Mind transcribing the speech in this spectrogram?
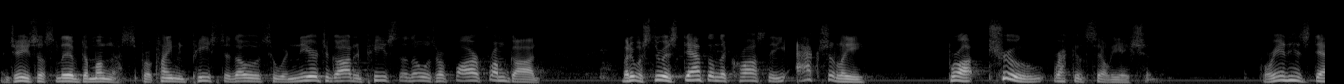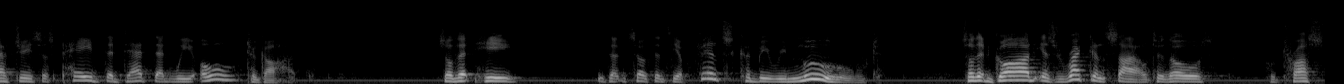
And Jesus lived among us, proclaiming peace to those who were near to God and peace to those who are far from God. But it was through his death on the cross that he actually brought true reconciliation. For in his death, Jesus paid the debt that we owe to God so that he so that the offense could be removed, so that God is reconciled to those who trust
